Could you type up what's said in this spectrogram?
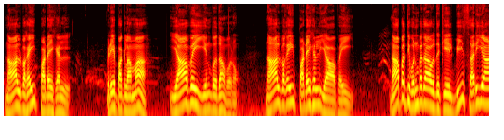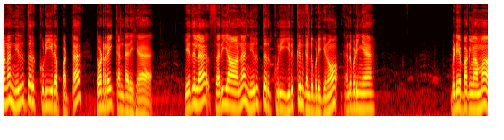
நால்வகை படைகள். விடைய பார்க்கலாமா யாவை என்பது தான் வரும் நால்வகை படைகள் யாவை? நாற்பத்தி ஒன்பதாவது கேள்வி சரியான நிறுத்தற்குறியிடப்பட்ட தொடரை கண்டறிக. எதில் சரியான நிறுத்தற்குறி இருக்குன்னு கண்டுபிடிக்கணும். கண்டுபிடிங்க. விடையை பார்க்கலாமா?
